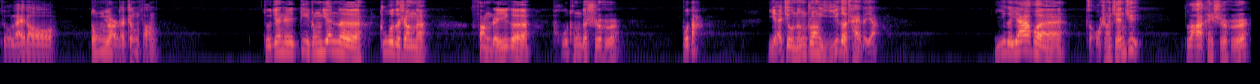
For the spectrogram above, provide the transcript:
就来到东院的正房。就见这地中间的桌子上呢，放着一个普通的食盒，不大，也就能装一个菜的样。一个丫鬟走上前去，拉开食盒，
